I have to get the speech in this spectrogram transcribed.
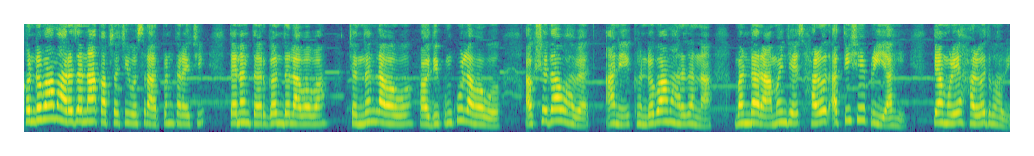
खंडोबा महाराजांना कापसाची वस्त्र अर्पण करायची. त्यानंतर गंध लावावा चंदन लावावं हळदी कुंकू लावावं अक्षदा व्हाव्यात आणि खंडोबा महाराजांना भंडारा म्हणजेच हळद अतिशय प्रिय आहे. त्यामुळे हळद व्हावी.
